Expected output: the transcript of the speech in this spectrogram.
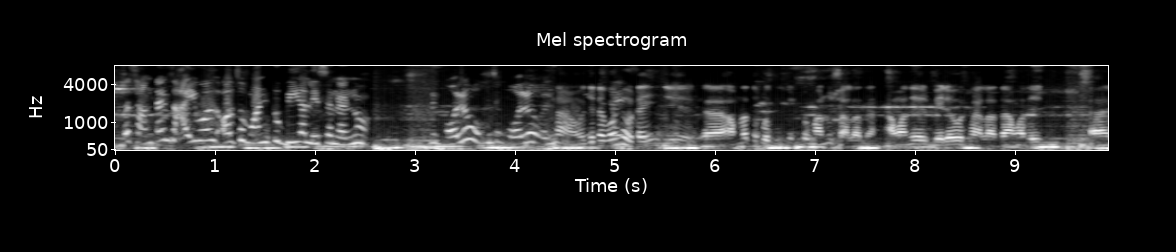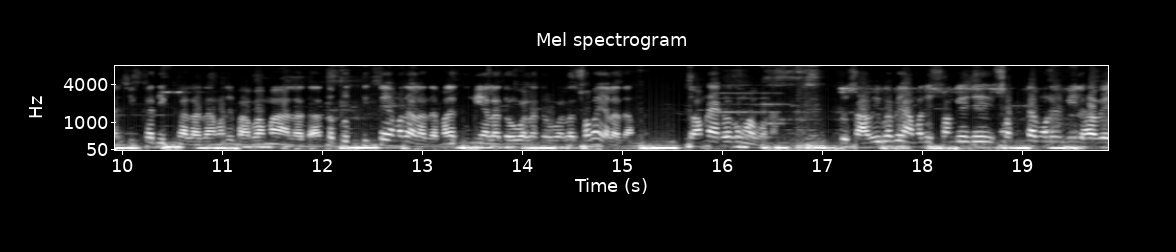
He is. But sometimes I will also want to be no বলো কিছু বলো। না ও যেটা বলল ওটাই যে আমরা তো প্রত্যেকটা তো মানুষ আলাদা। আমাদের বেড়ে ওঠা আলাদা আমাদের শিক্ষা দীক্ষা আলাদা আমাদের বাবা মা আলাদা তো প্রত্যেকটাই আমাদের আলাদা। মানে তুমি আলাদা ও আলাদা ও আলাদা সবাই আলাদা আমরা। তো আমরা একরকম হব না। তো স্বাভাবিকভাবে আমাদের সঙ্গে যে সবটা মনের মিল হবে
